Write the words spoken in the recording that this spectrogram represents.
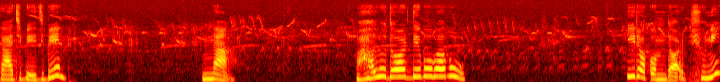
গাছ বেচবেন? না। ভালো দর দেবো বাবু। কী রকম দর, শুনি?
